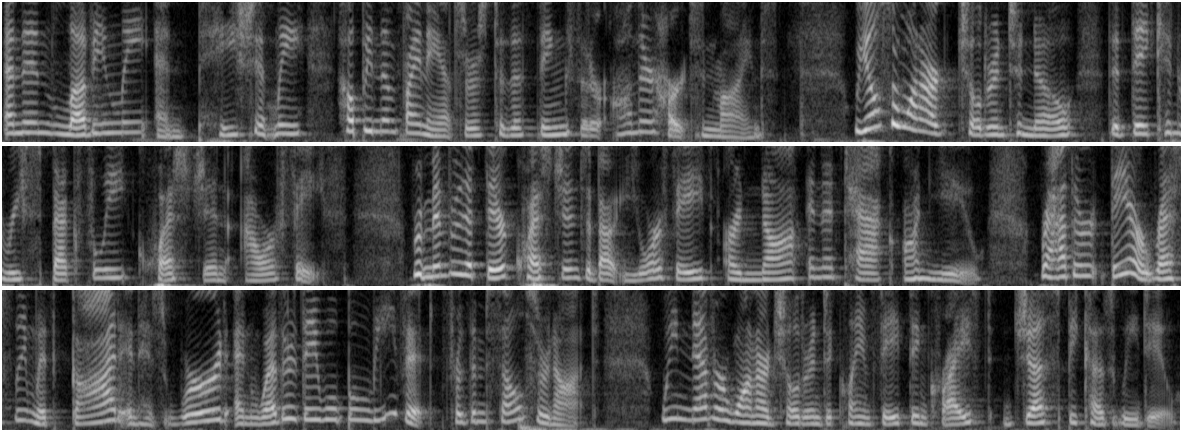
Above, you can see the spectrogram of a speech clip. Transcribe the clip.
and then lovingly and patiently helping them find answers to the things that are on their hearts and minds. We also want our children to know that they can respectfully question our faith. Remember that their questions about your faith are not an attack on you. Rather, they are wrestling with God and His Word and whether they will believe it for themselves or not. We never want our children to claim faith in Christ just because we do.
